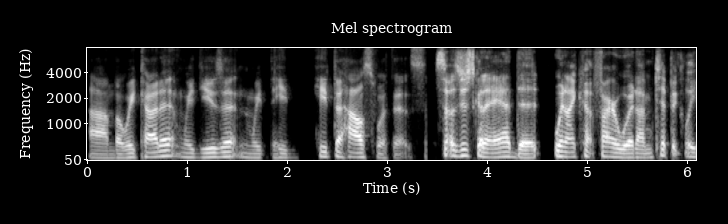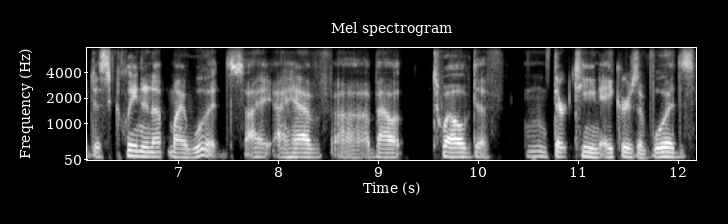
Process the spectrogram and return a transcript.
um, but we cut it and we'd use it and we'd he'd heat the house with it. So I was just going to add that when I cut firewood, I'm typically just cleaning up my woods. I, I have uh, about 12 to 13 acres of woods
